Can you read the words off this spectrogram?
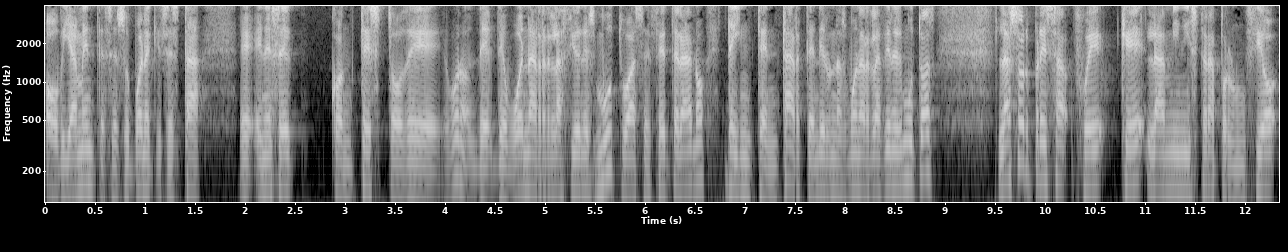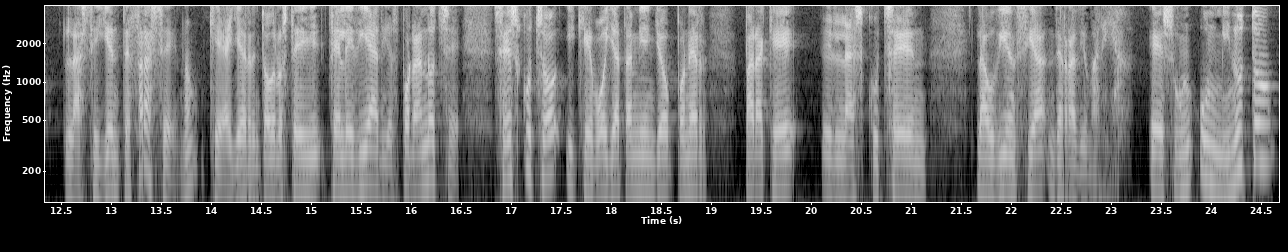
obviamente se supone que se está eh, en ese contexto de, bueno, de, buenas relaciones mutuas, etcétera, ¿no? de intentar tener unas buenas relaciones mutuas, la sorpresa fue que la ministra pronunció la siguiente frase, ¿no? que ayer en todos los telediarios por la noche se escuchó y que voy a también yo poner para que la escuchen la audiencia de Radio María. Es un, minuto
